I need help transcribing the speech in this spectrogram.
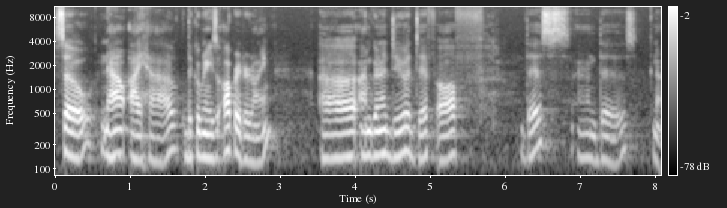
So now I have the Kubernetes operator running. Uh, I'm going to do a diff of this and this. No.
